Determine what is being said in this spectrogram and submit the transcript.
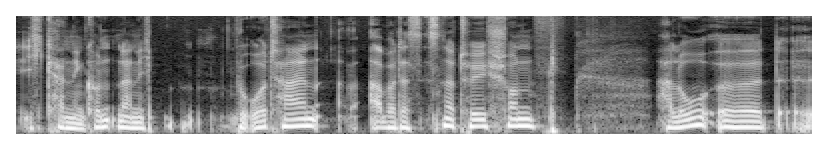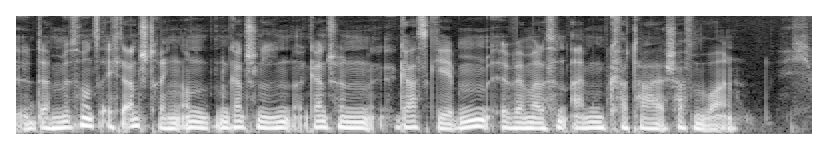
Ich kann den Kunden da nicht beurteilen, aber das ist natürlich schon, hallo, äh, da müssen wir uns echt anstrengen und ganz schön, ganz schön Gas geben, wenn wir das in einem Quartal schaffen wollen. Ich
